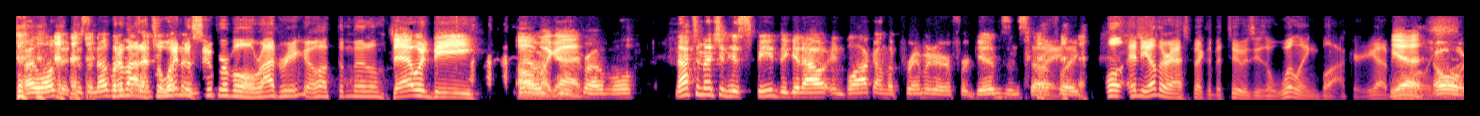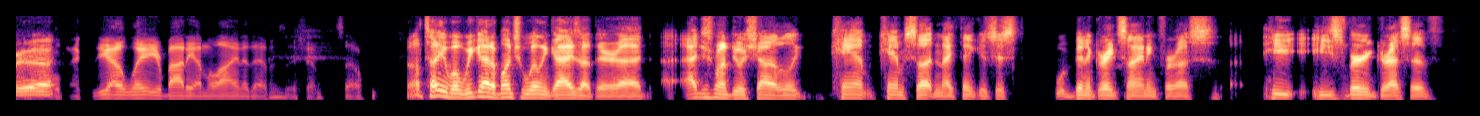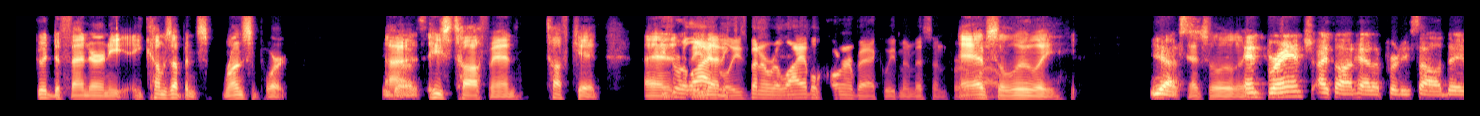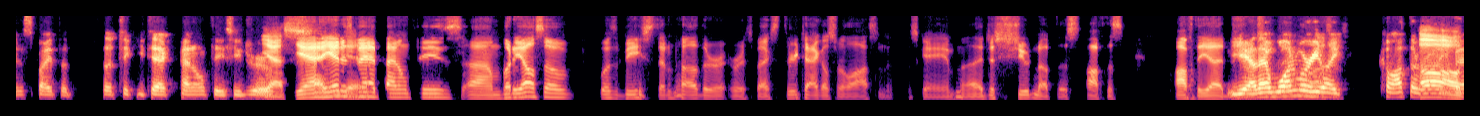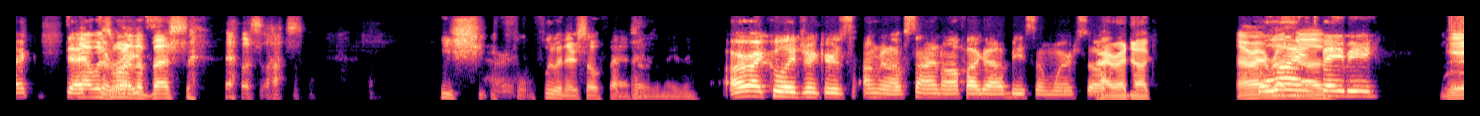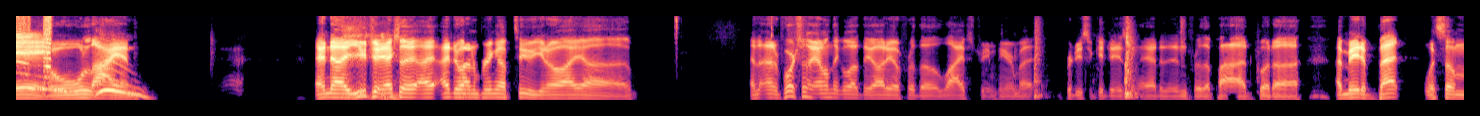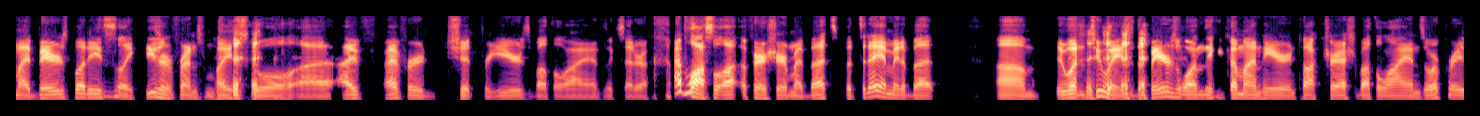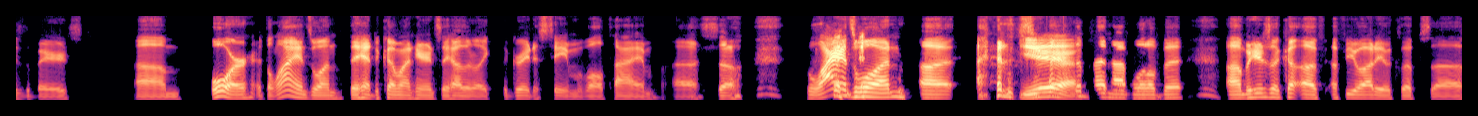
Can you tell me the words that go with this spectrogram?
I love it. Just another. What about it to potential win the. Super Bowl? Rodrigo up the middle. That would be. That oh would my be god. incredible. Not to mention his speed to get out and block on the perimeter for Gibbs and stuff. Right. Like Well, and the other aspect of it too is he's a willing blocker. You got to be. a Yes. willing Oh, yeah. You got to lay your body on the line at that position. So I'll tell you what, we got a bunch of willing guys out there. Uh, I- I just want to do a shout out. Like Cam Cam Sutton, I think is just been a great signing for us. He he's very aggressive, good defender, and he he comes up and run support. He Uh, he's tough, man. Tough kid. And He's you know, reliable. He's been a reliable cornerback we've been missing for a while. absolutely, yes. absolutely. And Branch, I thought had a pretty solid day despite the the ticky tack penalties he drew. yes, Yeah, he had his did. bad penalties, um, but he also was a beast in other respects. Three tackles for loss in this game, uh, just shooting up this off this off the edge. Yeah, that one big where he like caught the Oh, running back. Dead That was to one of the best. That was awesome. He sh- All right. fl- flew in there so fast. That was amazing. All right, Kool Aid drinkers. I'm gonna sign off. I gotta be somewhere. So All right, Rud Dog. All right, go Red Lions, Dog. baby. Yeah. Go Lion. And uh UJ, actually, I, I do want to bring up too. You know, I uh, and unfortunately, I don't think we'll have the audio for the live stream here. My producer Kid Jay's gonna add it in for the pod, but uh, I made a bet with some of my Bears buddies. Like these are friends from high school. uh, I've I've heard shit for years about the Lions, etc. I've lost a, lot, a fair share of my bets, but today I made a bet. Um, it went in two ways. The Bears won; they could come on here and talk trash about the Lions or praise the Bears. Um, or if the Lions won, they had to come on here and say how they're like the greatest team of all time. Uh, so the Lions won. Uh, I had to Yeah. the bet out a little bit. Um, but here's a, a a few audio clips uh,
